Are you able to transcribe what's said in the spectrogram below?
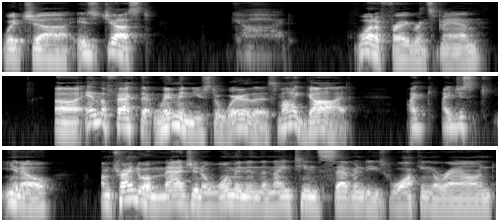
which uh, is just, God, what a fragrance, man. Uh, and the fact that women used to wear this, my God. I, I just, you know, I'm trying to imagine a woman in the 1970s walking around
